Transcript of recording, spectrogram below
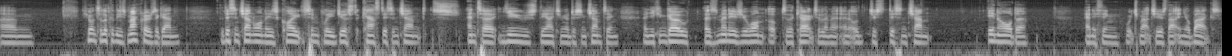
Um, if you want to look at these macros again the disenchant one is quite simply just cast disenchant, enter, use the item you're disenchanting, and you can go as many as you want up to the character limit and it'll just disenchant in order anything which matches that in your bags.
